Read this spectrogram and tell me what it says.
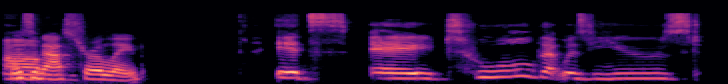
What's um, an astrolabe it's a tool that was used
